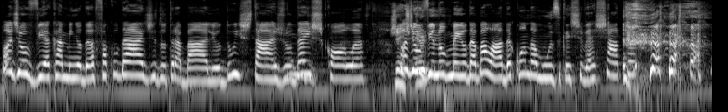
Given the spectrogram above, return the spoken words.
Pode ouvir a caminho da faculdade, do trabalho, do estágio, da escola. Gente, Pode eu- ouvir no meio da balada quando a música estiver chata.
